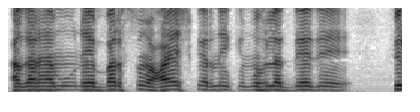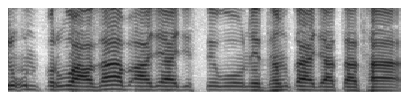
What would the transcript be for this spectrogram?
اگر ہم انہیں برسوں عائش کرنے کی مہلت دے دیں، پھر ان پر وہ عذاب آ جائے جس سے وہ انہیں دھمکایا جاتا تھا۔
